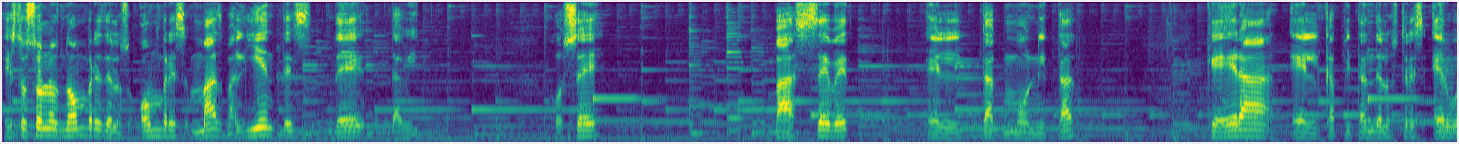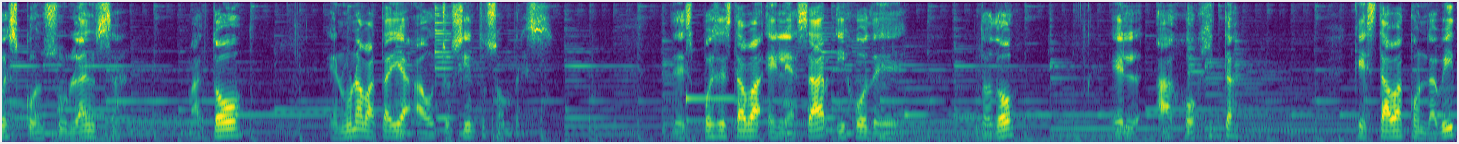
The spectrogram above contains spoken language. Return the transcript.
Estos son los nombres de los hombres más valientes de David. José, Basebet, el Tagmonitad, que era el capitán de los tres héroes con su lanza, mató en una batalla a 800 hombres. Después estaba Eleazar, hijo de Dodó, el Ajojita, que estaba con David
